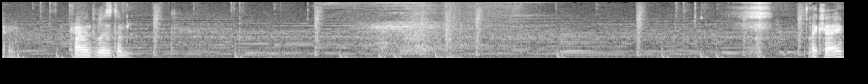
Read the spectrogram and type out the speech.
Okay. Private wisdom. Okay.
